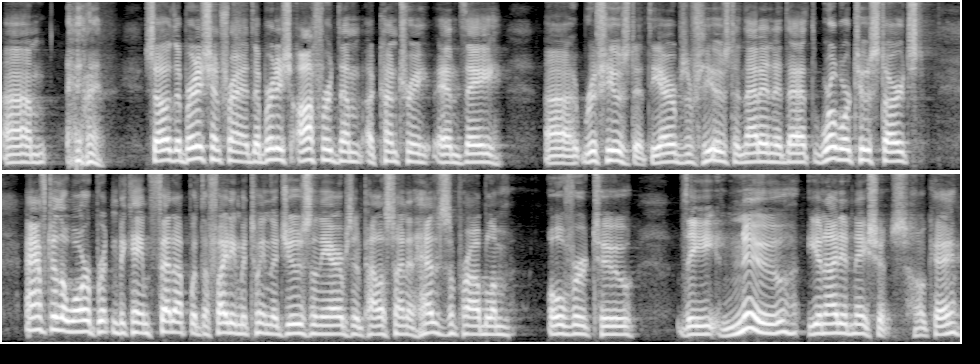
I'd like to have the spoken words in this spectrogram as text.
Um, so the British and the British offered them a country, and they uh, refused it. The Arabs refused, and that ended that. World War II starts. After the war, Britain became fed up with the fighting between the Jews and the Arabs in Palestine and heads the problem over to the new United Nations. Okay,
